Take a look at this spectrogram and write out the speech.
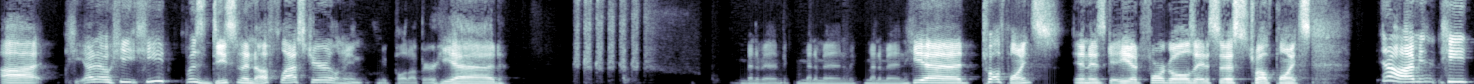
Uh, he, I know he he was decent enough last year. Let me let me pull it up here. He had McMenamin, McMenamin, McMenamin. He had 12 points in his. He had four goals, eight assists, 12 points. You know, I mean, he.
